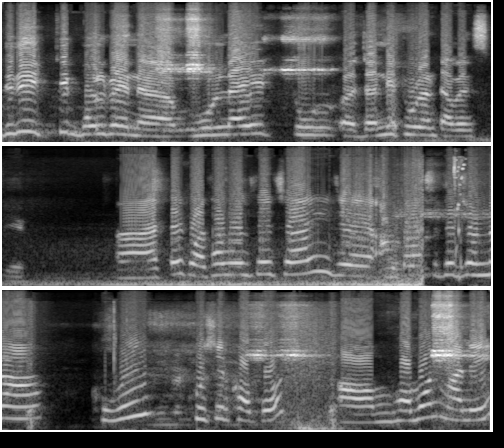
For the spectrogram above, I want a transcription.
দিদি কি বলবেন moonlight tour journey tour and travels নিয়ে? আহ, একটাই কথা বলতে চাই যে আমতাবাসীদের জন্য খুবই খুশির খবর। ভ্রমণ মানেই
